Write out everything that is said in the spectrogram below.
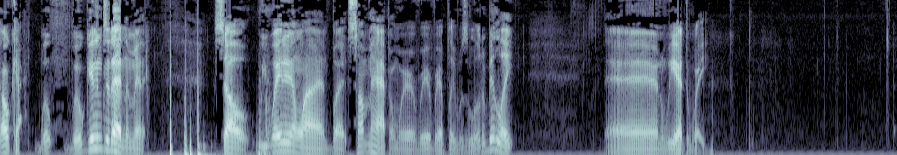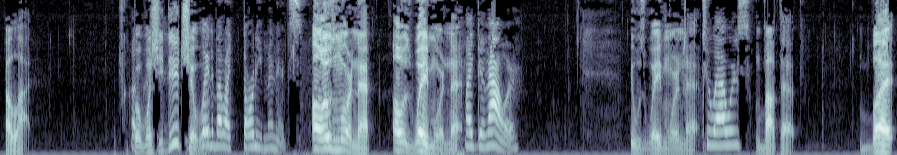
Okay, we'll we'll get into that in a minute. So we waited in line, but something happened where Rhea Ripley was a little bit late, and we had to wait a lot. Uh, but when she did show up, about like 30 minutes. oh, it was more than that. Oh, it was way more than that. Like an hour. It was way more than that. Two hours. About that. But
